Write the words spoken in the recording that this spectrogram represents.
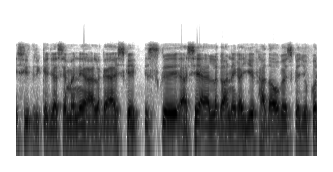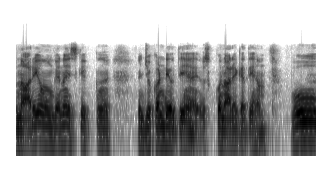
इसी तरीके जैसे मैंने आयल लगाया, इसके इसके ऐसे आयल लगाने का ये फ़ायदा होगा, इसके जो किनारे होंगे ना, इसके जो कंडे होते हैं, उस किनारे कहते हैं हम, वो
